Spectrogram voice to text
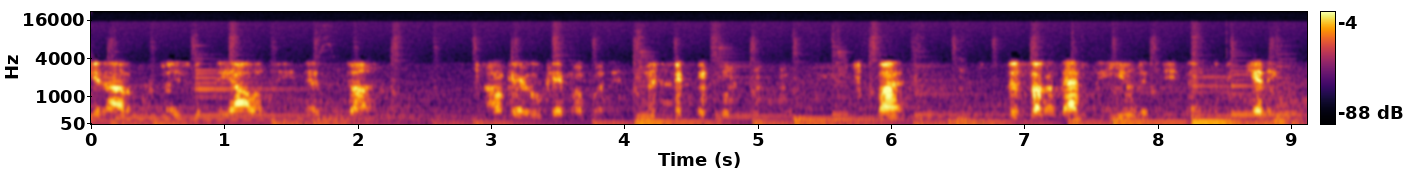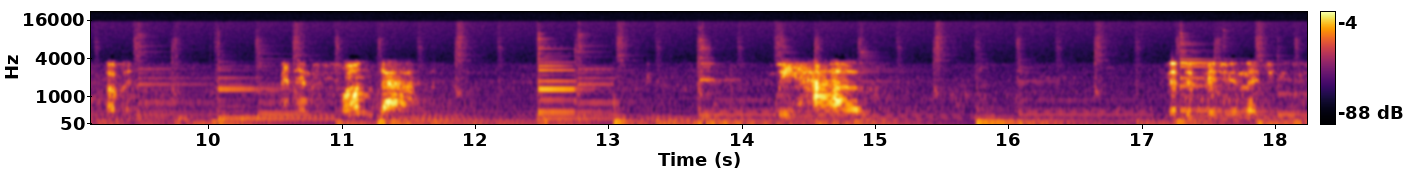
Get out of replacement theology. That's done. I don't care who came up with it. but this talking that's the unity, that's the beginning of it. And then from that, we have the division that Jesus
